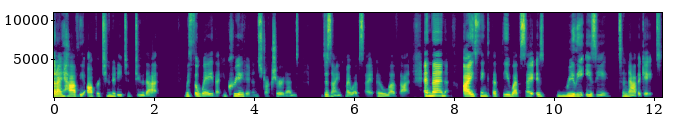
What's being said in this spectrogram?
that I have the opportunity to do that with the way that you created and structured and designed my website. I love that. And then I think that the website is really easy to navigate.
